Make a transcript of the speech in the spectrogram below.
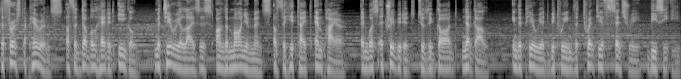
The first appearance of the double-headed eagle materializes on the monuments of the Hittite Empire and was attributed to the god Nergal in the period between the 20th century BCE.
